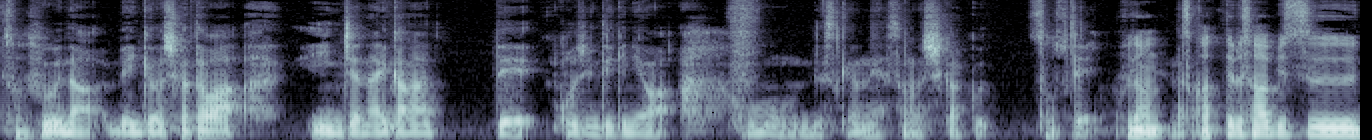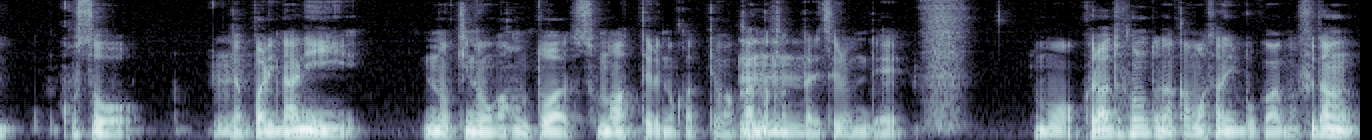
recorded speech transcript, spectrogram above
そう。風な勉強の仕方はいいんじゃないかなって個人的には思うんですけどね、その資格。そうそうで。普段使ってるサービスこそ、やっぱり、り何の機能が本当は備わってるのかって分かんなかったりするんで、もうクラウドフロントなんかまさに僕はあの普段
